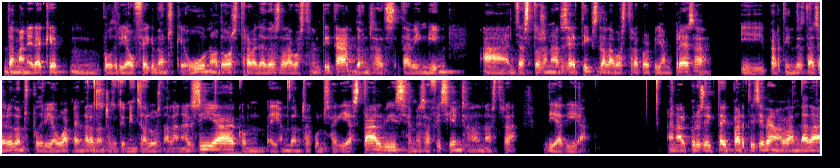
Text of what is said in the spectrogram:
de manera que mm, podríeu fer doncs, que un o dos treballadors de la vostra entitat doncs, esdevinguin eh, gestors energètics de la vostra pròpia empresa i partint des de zero doncs, podríeu aprendre doncs, a optimitzar l'ús de l'energia, com veiem, doncs, aconseguir estalvis, ser més eficients en el nostre dia a dia. En el projecte hi participem, a banda de,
